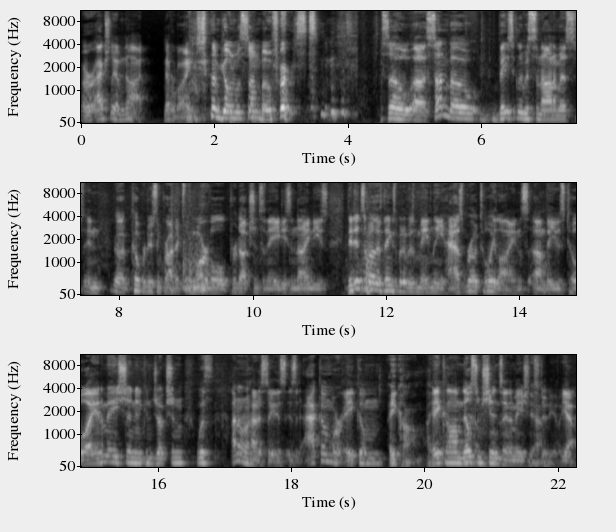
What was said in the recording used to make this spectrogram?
Or actually, I'm not. Never mind. I'm going with Sunbow first. so uh, Sunbow basically was synonymous in uh, co-producing projects with Marvel Productions in the 80s and 90s. They did some other things, but it was mainly Hasbro toy lines. Um, they used Toei Animation in conjunction with I don't know how to say this. Is it AKOM or AKOM? AKOM. I think. AKOM, Nelson Shin's animation studio. Yeah.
